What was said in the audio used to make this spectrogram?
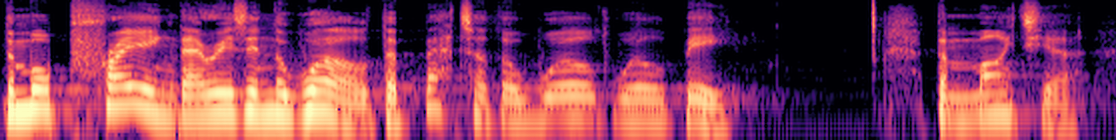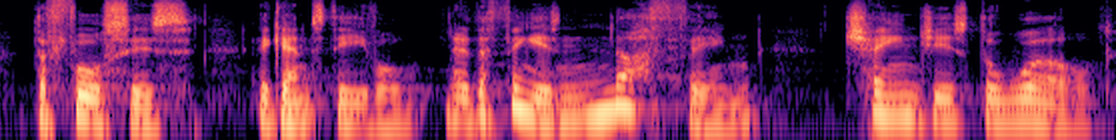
The more praying there is in the world, the better the world will be. The mightier the forces against evil. You know, the thing is, nothing changes the world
